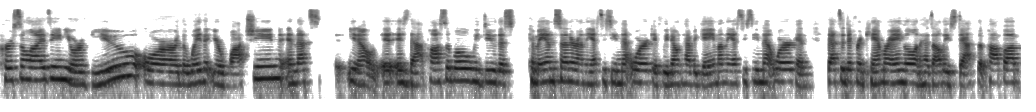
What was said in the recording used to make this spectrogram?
personalizing your view or the way that you're watching, and that's you know, is, is that possible? We do this command center on the SEC network if we don't have a game on the SEC network, and that's a different camera angle and has all these stats that pop up.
